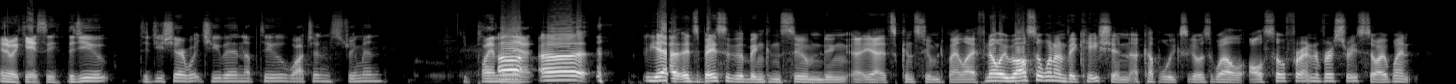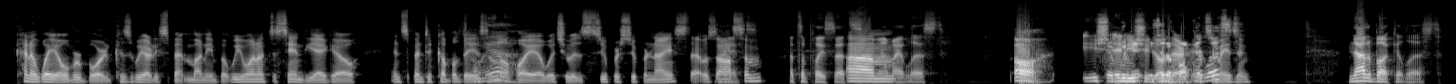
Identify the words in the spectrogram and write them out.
Anyway, Casey, did you did you share what you've been up to watching, streaming? You planning Uh, that? uh, yeah, it's basically been consumed. In, uh, yeah, it's consumed my life. No, we also went on vacation a couple weeks ago as well, also for our anniversary. So I went kind of way overboard because we already spent money. But we went out to San Diego and spent a couple days in La. Jolla, which was super super nice. That was Nice. awesome. That's a place that's um, on my list. Oh, you should Would and you should is go it a there. bucket It's list? amazing. Not a bucket list.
